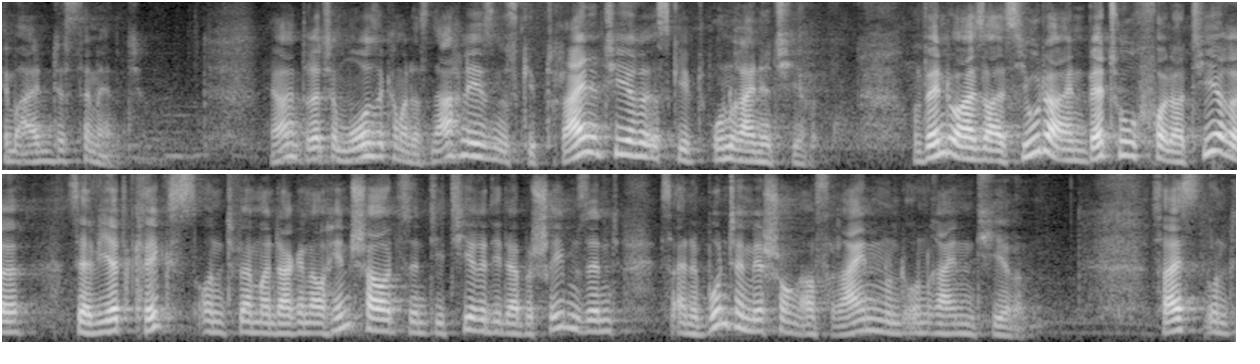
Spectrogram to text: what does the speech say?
Im Alten Testament. Ja, 3. Mose kann man das nachlesen. Es gibt reine Tiere, es gibt unreine Tiere. Und wenn du also als Jude ein Betttuch voller Tiere serviert kriegst und wenn man da genau hinschaut, sind die Tiere, die da beschrieben sind, ist eine bunte Mischung aus reinen und unreinen Tieren. Das heißt, und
